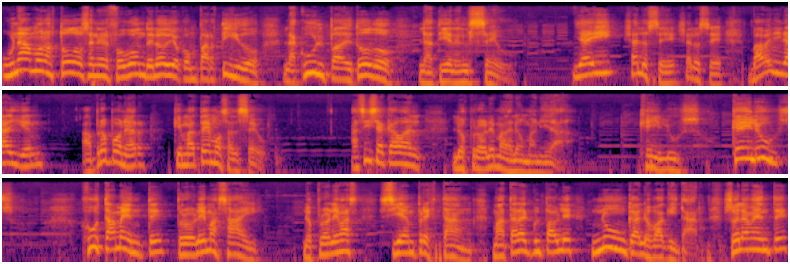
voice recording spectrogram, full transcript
Unámonos todos en el fogón del odio compartido. La culpa de todo la tiene el CEU. Y ahí, ya lo sé, ya lo sé, va a venir alguien a proponer que matemos al CEU. Así se acaban los problemas de la humanidad. Qué iluso, qué iluso. Justamente problemas hay. Los problemas siempre están. Matar al culpable nunca los va a quitar. Solamente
